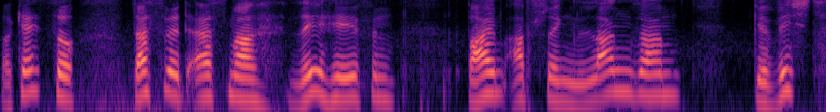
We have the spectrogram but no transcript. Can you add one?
Okay, so das wird erstmal sehr helfen beim Abschwingen langsam Gewicht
